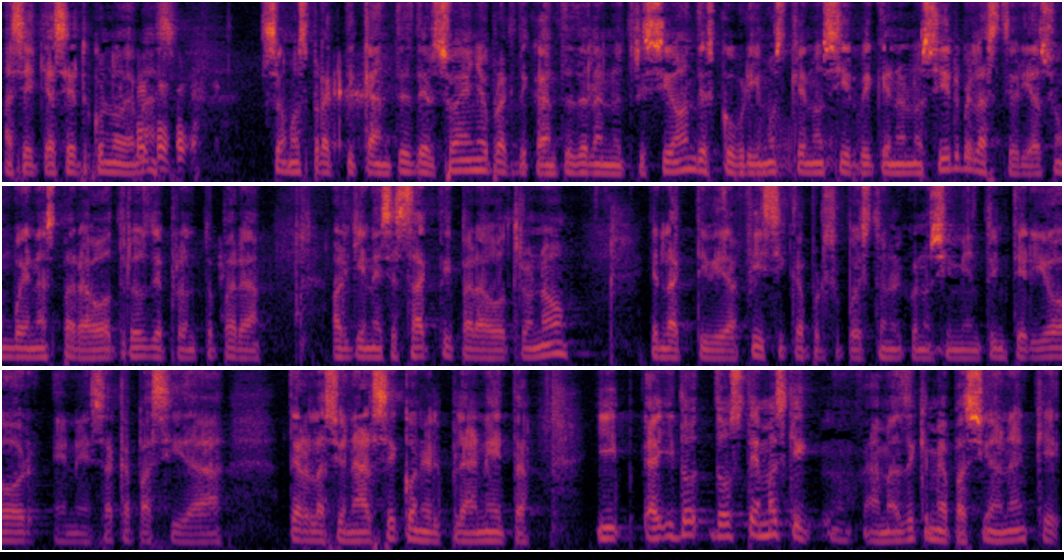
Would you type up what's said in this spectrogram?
Así hay que hacer con lo demás. Somos practicantes del sueño, practicantes de la nutrición, descubrimos qué nos sirve y qué no nos sirve. Las teorías son buenas para otros, de pronto para alguien es exacta y para otro no en la actividad física, por supuesto, en el conocimiento interior, en esa capacidad de relacionarse con el planeta. Y hay dos temas que, además de que me apasionan, que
